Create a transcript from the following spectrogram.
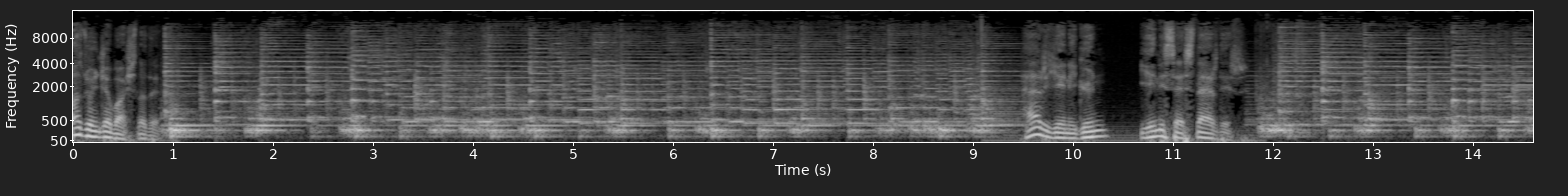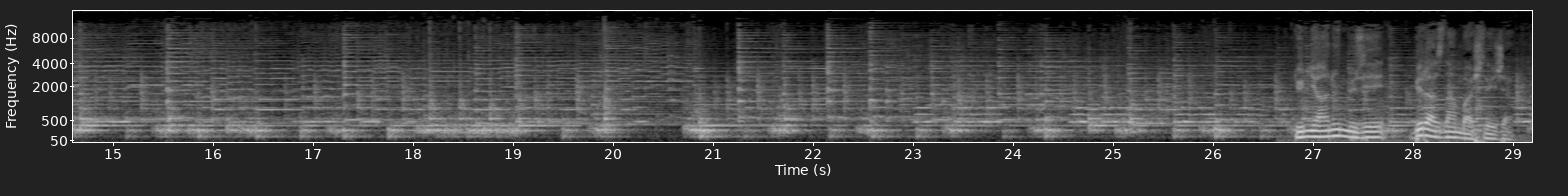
az önce başladı. Her yeni gün yeni seslerdir. Dünyanın müziği birazdan başlayacak.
